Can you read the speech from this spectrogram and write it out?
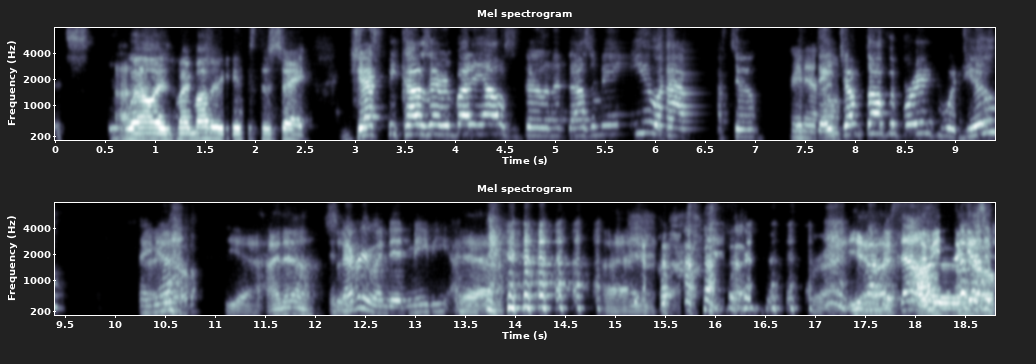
it's I. Well, as my mother used to say, just because everybody else is doing it doesn't mean you have to. I know. If they jumped off a bridge, would you? I You know. know? Yeah, I know. If So, everyone did, maybe. I Yeah. know. I- right. Yeah. Not I- myself. I mean, I guess if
